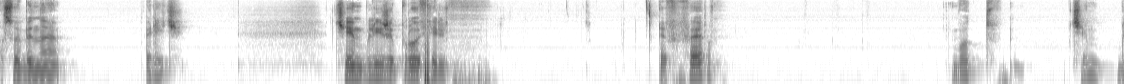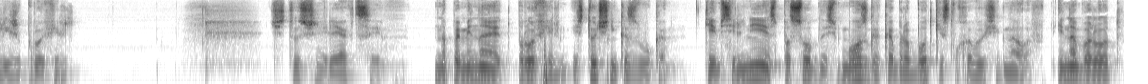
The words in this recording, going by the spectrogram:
особенно речь. Чем ближе профиль ФФР, вот чем ближе профиль частоточной реакции напоминает профиль источника звука, тем сильнее способность мозга к обработке слуховых сигналов. И наоборот,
